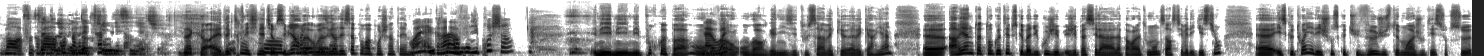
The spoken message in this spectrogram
Bon, c'est faudra ça qu'on appelle reparler de ça doctrine des signatures. D'accord. Allez, doctrine des signatures, c'est bien. On va, on va se garder ça pour un prochain thème. Ouais, grave. Vendredi prochain. Mais, mais, mais pourquoi pas on, Bah va, on va organiser tout ça avec, euh, avec Ariane. Euh, Ariane, toi de ton côté, parce que bah, du coup j'ai j'ai passé la, la parole à tout le monde, savoir s'il y avait des questions. Euh, Est-ce que toi, il y a des choses que tu veux justement ajouter sur ce,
